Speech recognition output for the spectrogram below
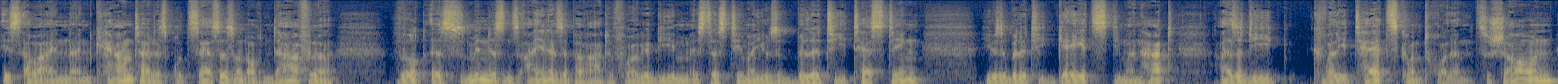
ist aber ein, ein Kernteil des Prozesses und auch dafür wird es mindestens eine separate Folge geben, ist das Thema Usability Testing, Usability Gates, die man hat, also die Qualitätskontrolle. Zu schauen,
